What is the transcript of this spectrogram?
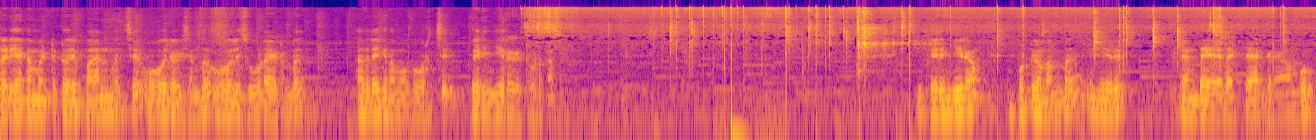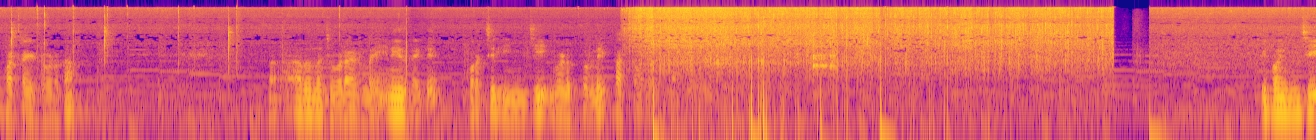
റെഡിയാക്കാൻ വേണ്ടിയിട്ട് ഒരു പാൻ വെച്ച് ഓയിൽ ഒഴിച്ചിട്ടുണ്ട്. ഓയിൽ ചൂടായിട്ടുണ്ട്. അതിലേക്ക് നമുക്ക് കുറച്ച് പെരിഞ്ചീരകം ഇട്ട് കൊടുക്കാം. ഈ പെരിഞ്ചീരകം പൊട്ടി വന്നിട്ടുണ്ട്. ഇനി ഒരു രണ്ട് ഏലക്ക ഗ്രാമ്പു പട്ട ഇട്ട് കൊടുക്കാം. അതൊന്ന് ചൂടായിട്ടുണ്ട്. ഇനി ഇതിലേക്ക് കുറച്ച് ഇഞ്ചി വെളുത്തുള്ളി പച്ചമുളക് ഇപ്പോൾ ഇഞ്ചി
